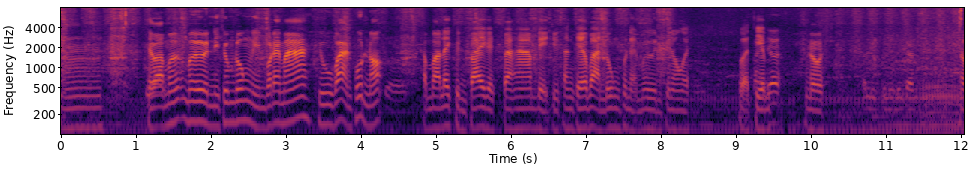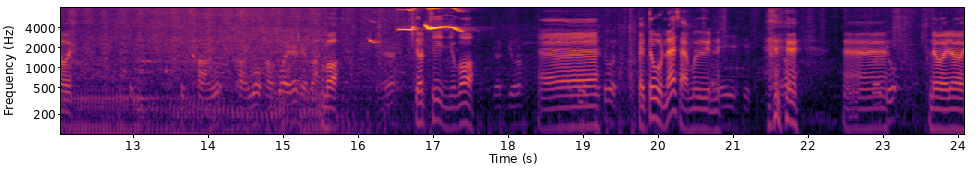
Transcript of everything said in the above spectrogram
อืมแต่ว่ามือมือนี่ชุมลุงนี่บ่ได้มาอยู่บ้านพุ่นเนาะโดยทำมาได้ขึ้นไปกับไปหาอัปเดตอยู่ทางแถวบ้านลุงพุ่นไหนมืออื่นพี่น้องเลยเพื่อเตรียมดี๋วโดยอันนี้คนนี้เหมือนกันโดยเป็นเป็น ขาวขาวงอขาวก้อยนะแถวบ้านบ่นะจดชิ้นอยู่บ่ยศเยอะเออตูดไปตูดและสามมือไอ้นี่เอเออจุโดยโดย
